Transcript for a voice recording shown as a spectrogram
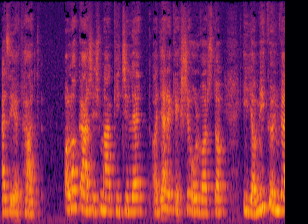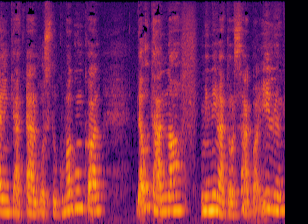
ezért hát a lakás is már kicsi lett, a gyerekek se olvastak, így a mi könyveinket elhoztuk magunkkal, de utána mi Németországban élünk,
